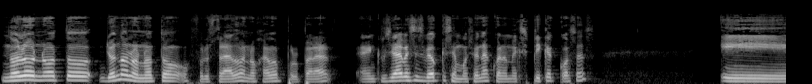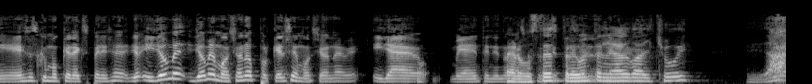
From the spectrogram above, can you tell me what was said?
no lo noto, yo no lo noto frustrado, enojado por parar. Eh, Inclusive a veces veo que se emociona cuando me explica cosas. Y esa es como que la experiencia. yo- y yo me, yo me emociono porque él se emociona, güey. Y ya voy entendiendo Pero más ustedes pregúntenle algo al Chuy. Y, ¡ah!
